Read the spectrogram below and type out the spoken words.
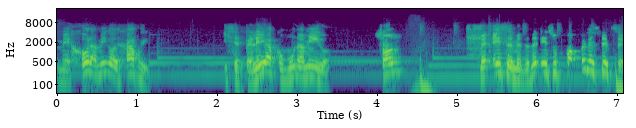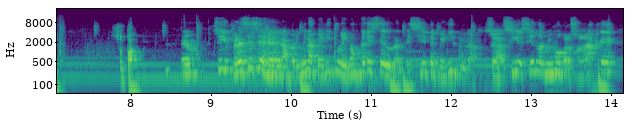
mejor amigo de Harry y se pelea como un amigo. Son. Ese, ¿me entendés? Es, su papel es ese. Su pa- Eh, sí, pero ese es la primera película y no crece durante siete películas. O sea, sigue siendo el mismo personaje.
